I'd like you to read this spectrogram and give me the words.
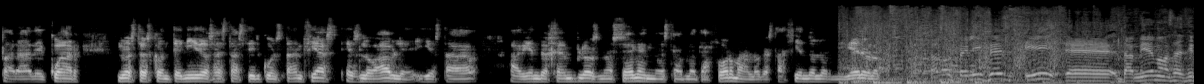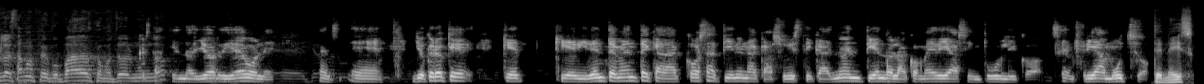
adecuar nuestros contenidos a estas circunstancias es loable y está habiendo ejemplos no solo en nuestra plataforma, lo que está haciendo el hormiguero. Estamos felices y eh, también, vamos a decirlo, estamos preocupados como todo el mundo. está haciendo Jordi Évole. Eh, yo creo que, que que evidentemente cada cosa tiene una casuística. No entiendo la comedia sin público, se enfría mucho. ¿Tenéis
